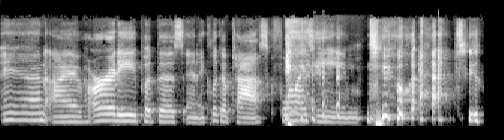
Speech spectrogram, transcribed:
and I've already put this in a ClickUp task for my team to add to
